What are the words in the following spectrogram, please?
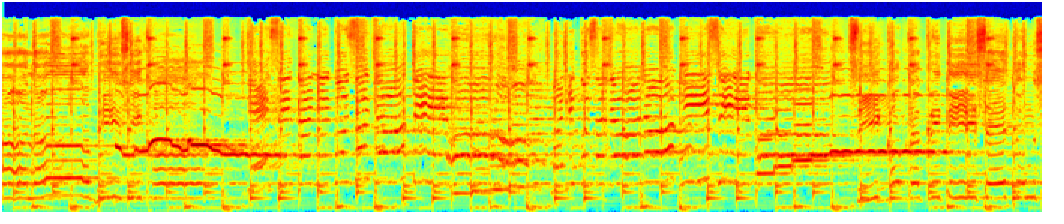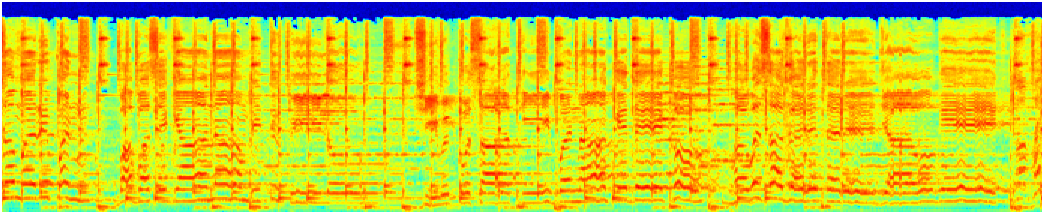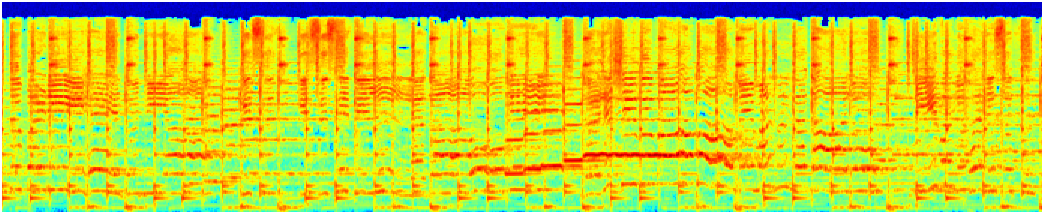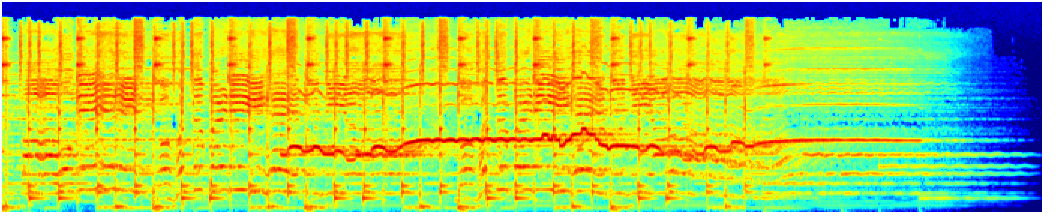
सजाना भी सीखो। जैसे तन को सजाते हो मन को सजाना भी सीखो। सीखो प्रकृति से तुम समर्पण बाबा से ज्ञानामृत पी लो। शिव को साथी बना के देखो भव सागर तर जाओगे।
